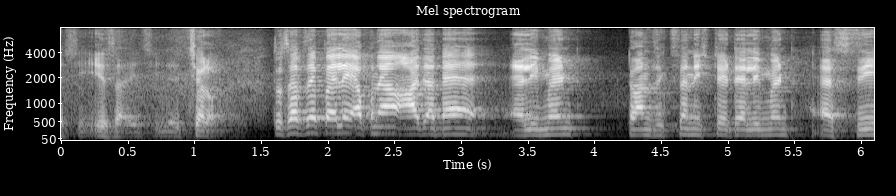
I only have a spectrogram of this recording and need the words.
ऐसी, ये सारी चीज़ें। चलो तो सबसे पहले अपने आ जाते हैं element transition state element S C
